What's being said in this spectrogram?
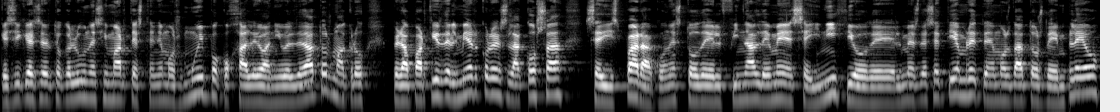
que sí que es cierto que lunes y martes tenemos muy poco jaleo a nivel de datos macro, pero a partir del miércoles la cosa se dispara con esto del final de mes e inicio del mes de septiembre, tenemos datos de empleo,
